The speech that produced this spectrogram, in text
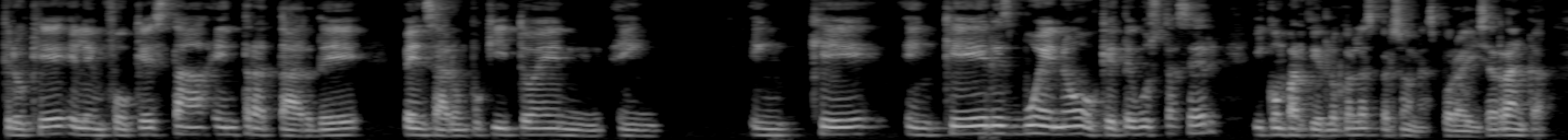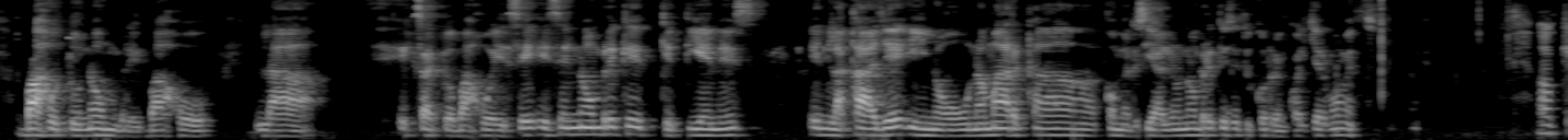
creo que el enfoque está en tratar de pensar un poquito en, en, en, qué, en qué eres bueno o qué te gusta hacer y compartirlo con las personas. Por ahí se arranca, bajo tu nombre, bajo la, exacto, bajo ese, ese nombre que, que tienes en la calle y no una marca comercial o un nombre que se te ocurrió en cualquier momento. Ok,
